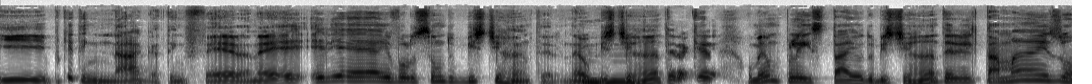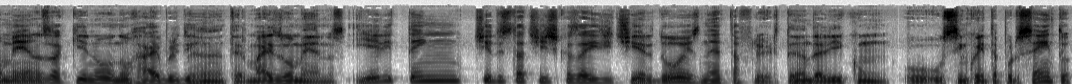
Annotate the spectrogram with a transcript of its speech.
E porque tem Naga, tem Fera, né? Ele é a evolução do Beast Hunter, né? O Beast Hunter, aqui, o mesmo playstyle do Beast Hunter, ele tá mais ou menos aqui no, no Hybrid Hunter, mais ou menos. E ele tem tido estatísticas aí de Tier 2, né? Tá flertando ali com o, o 50%,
